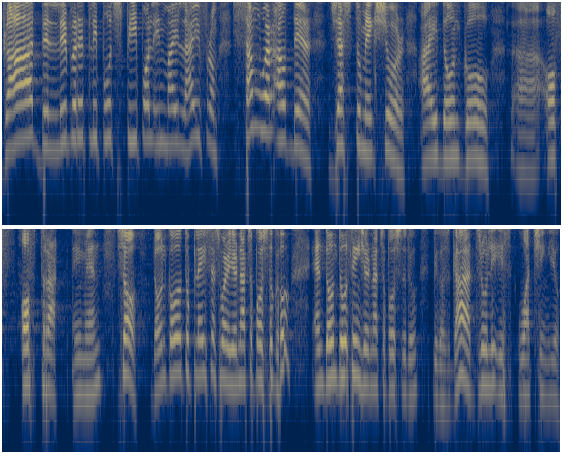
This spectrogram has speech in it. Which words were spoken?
God deliberately puts people in my life from somewhere out there just to make sure I don't go uh, off off track. Amen. So, don't go to places where you're not supposed to go and don't do things you're not supposed to do because God truly is watching you.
